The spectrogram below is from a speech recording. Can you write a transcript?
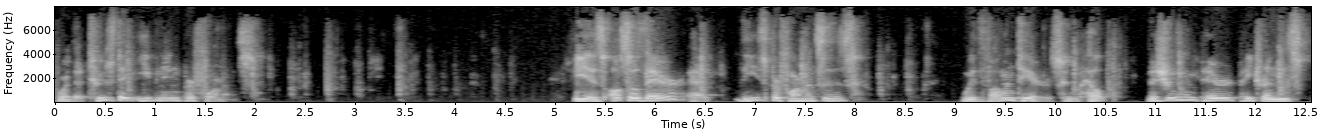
for the Tuesday evening performance. He is also there at these performances with volunteers who help visually impaired patrons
